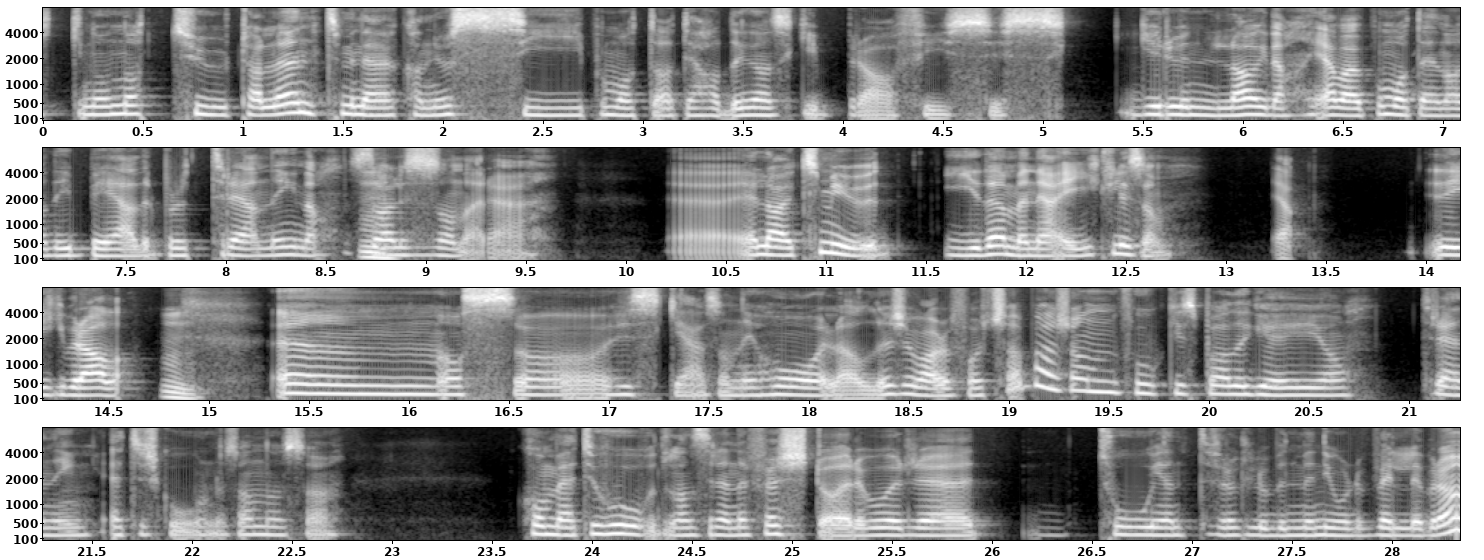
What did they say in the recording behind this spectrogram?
ikke noe naturtalent, men jeg kan jo si på en måte at jeg hadde ganske bra fysisk grunnlag, da. Jeg var jo på en måte en av de bedre på trening, da. Så var liksom sånn derre eh, Jeg la ikke så mye i det, men jeg gikk liksom Ja. Det gikk bra, da. Mm. Um, og så husker jeg sånn i HL-alder så var det fortsatt bare sånn fokus på å ha det gøy og trening etter skolen og sånn, og så kom jeg til hovedlandsrennet første året hvor eh, to jenter fra klubben min gjorde det veldig bra.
